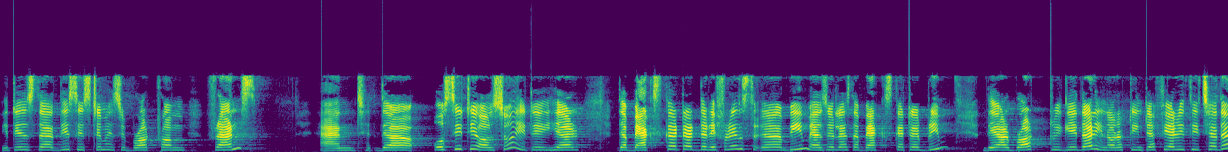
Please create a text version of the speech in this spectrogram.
It is that this system is brought from France and the OCT also, it, here the backscatter, the reference uh, beam as well as the backscatter beam, they are brought together in order to interfere with each other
